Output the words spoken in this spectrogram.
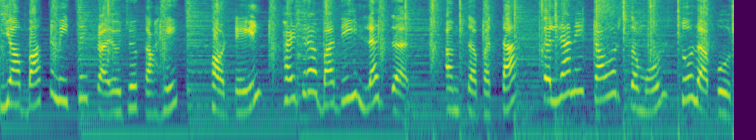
या बातमीचे प्रायोजक आहे हॉटेल हैदराबादी लज्जत आमचा पत्ता कल्याणी टॉवर समोर सोलापूर.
